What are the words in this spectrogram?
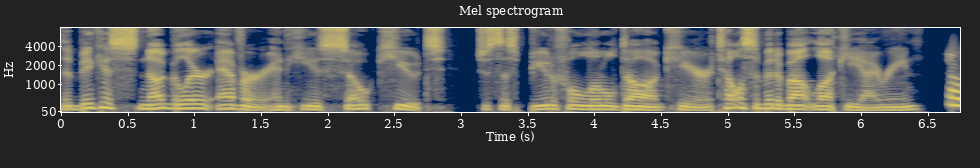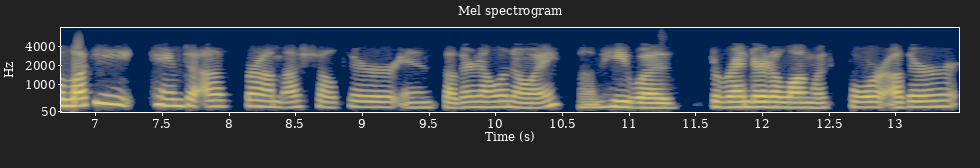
the biggest snuggler ever. And he is so cute. Just this beautiful little dog here. Tell us a bit about Lucky, Irene. So Lucky came to us from a shelter in southern Illinois. Um, he was surrendered along with four other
